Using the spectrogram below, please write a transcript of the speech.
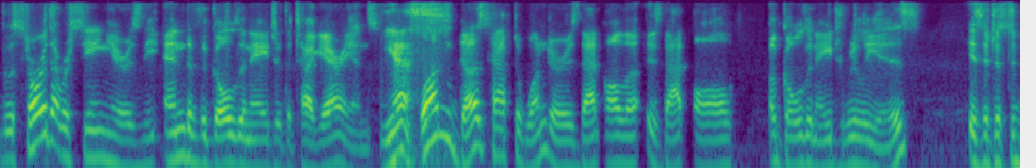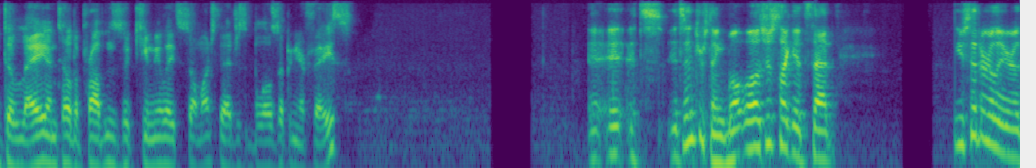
the story that we're seeing here is the end of the golden age of the Targaryens. yes. One does have to wonder: is that all? A, is that all a golden age really is? Is it just a delay until the problems accumulate so much that it just blows up in your face? it- it's it's interesting. Well, well, it's just like it's that you said earlier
